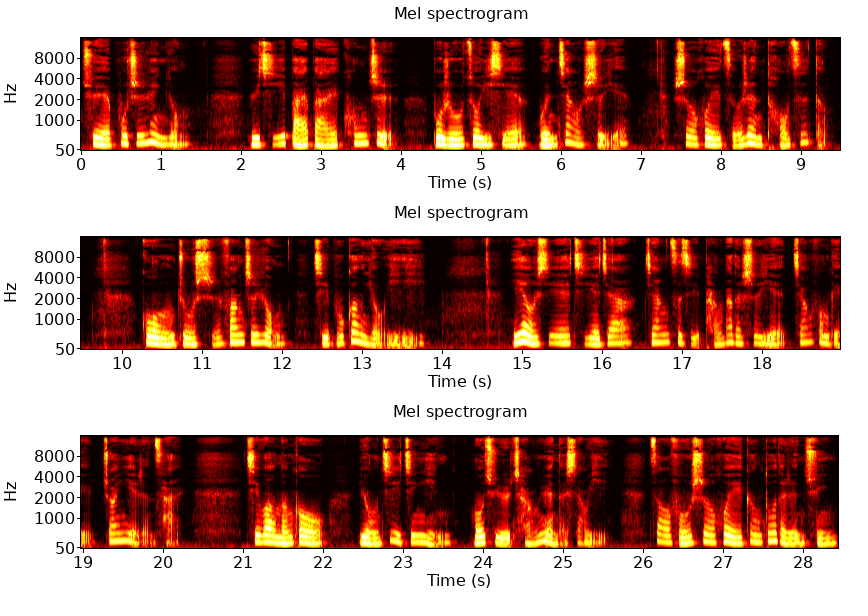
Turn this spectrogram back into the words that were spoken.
却不知运用。与其白白空置，不如做一些文教事业、社会责任投资等，供诸十方之用，岂不更有意义？也有些企业家将自己庞大的事业交奉给专业人才，期望能够永继经营，谋取长远的效益，造福社会更多的人群，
